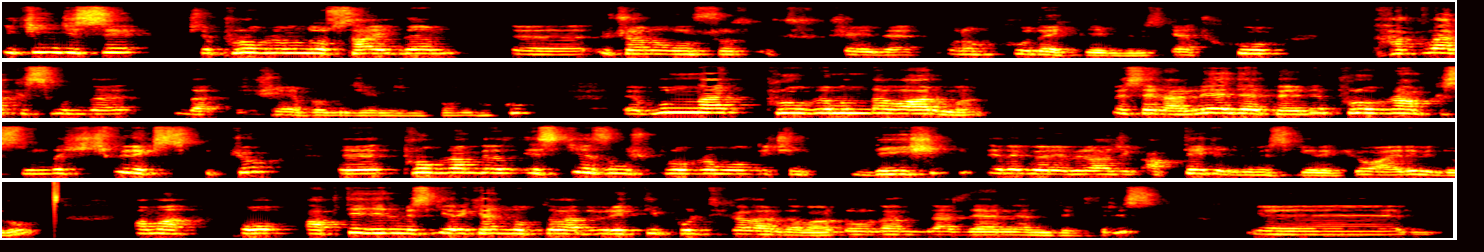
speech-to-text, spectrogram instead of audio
İkincisi işte programında o saydığım e, üç ana unsur, üç şeyde buna hukuku da ekleyebiliriz. Gerçi hukuk, haklar kısmında da şey yapabileceğimiz bir konu hukuk. E, bunlar programında var mı? Mesela LDP'de program kısmında hiçbir eksiklik yok. E, program biraz eski yazılmış program olduğu için değişikliklere göre birazcık update edilmesi gerekiyor. Ayrı bir durum. Ama o update edilmesi gereken noktalarda ürettiği politikalar da vardı. Oradan biraz değerlendirebiliriz. E,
